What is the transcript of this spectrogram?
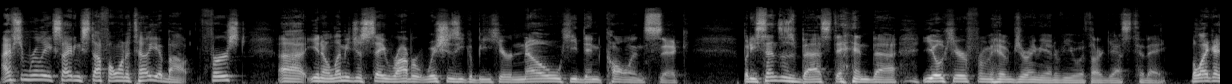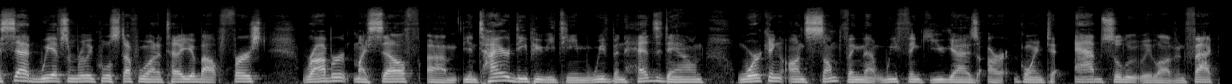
I have some really exciting stuff I want to tell you about. First, uh, you know, let me just say Robert wishes he could be here. No, he didn't call in sick, but he sends his best and uh, you'll hear from him during the interview with our guest today. But like I said, we have some really cool stuff we want to tell you about. First, Robert, myself, um, the entire DPB team, we've been heads down working on something that we think you guys are going to absolutely love. In fact,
